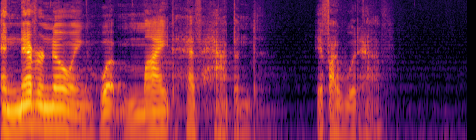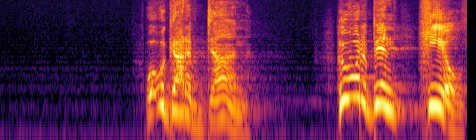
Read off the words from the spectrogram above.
and never knowing what might have happened if I would have. What would God have done? Who would have been healed?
